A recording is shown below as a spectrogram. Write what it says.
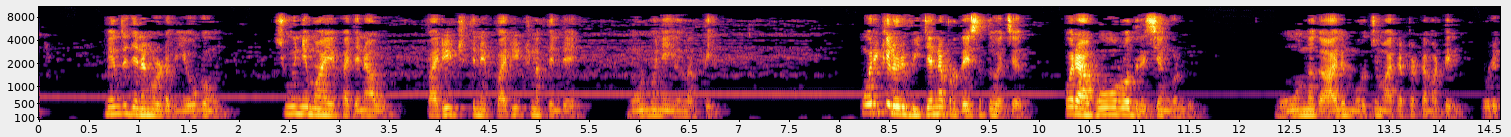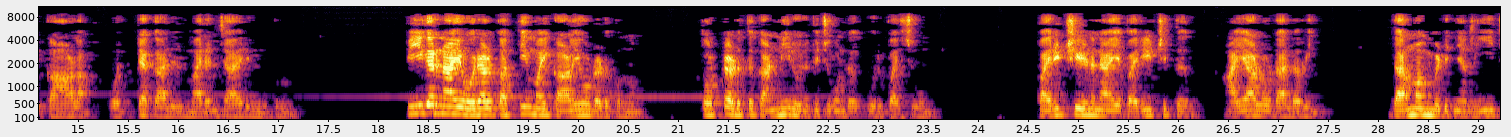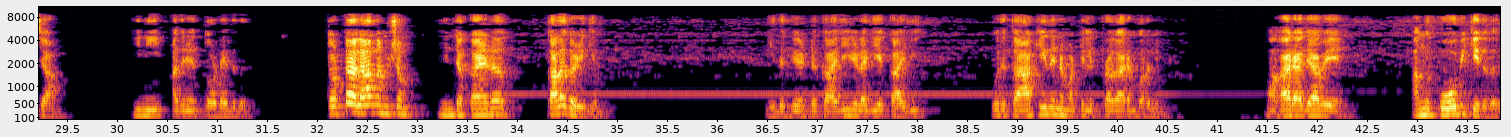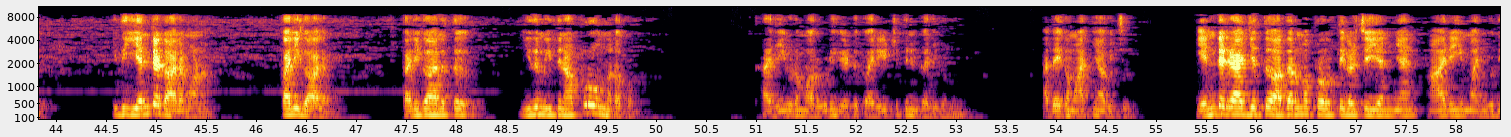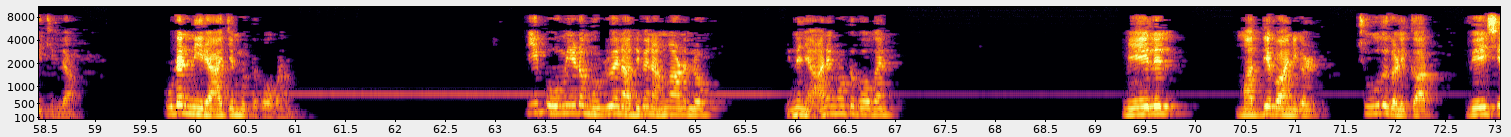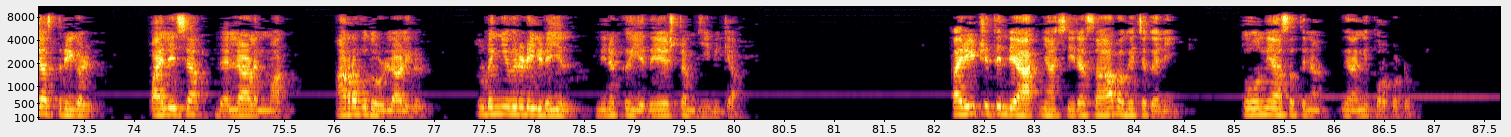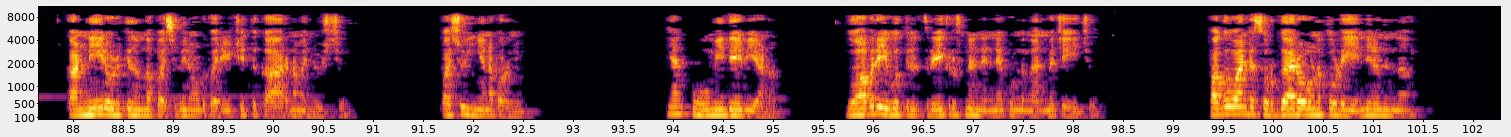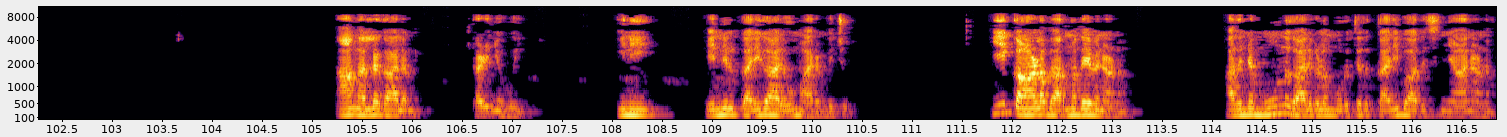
ബന്ധുജനങ്ങളുടെ വിയോഗവും ശൂന്യമായ ഖജനാവും പരീക്ഷത്തിനെ പരീക്ഷണത്തിന്റെ മുൾമുനയിൽ നിർത്തി. ഒരിക്കലൊരു വിജന പ്രദേശത്ത് വെച്ച് ഒരപൂർവ ദൃശ്യം കണ്ടു. മൂന്ന് കാലും മുറിച്ചു മാറ്റപ്പെട്ട മട്ടിൽ ഒരു കാള ഒറ്റ കാലിൽ മരം ചാരി നിൽക്കുന്നു. ഭീകരനായ ഒരാൾ കത്തിയുമായി കാളയോടടുക്കുന്നു. തൊട്ടടുത്ത് കണ്ണീരൊലിപ്പിച്ചുകൊണ്ട് ഒരു പശുവും. പരിക്ഷീണനായ പരീക്ഷിത്ത് അയാളോട് അലറി ധർമ്മം വെടിഞ്ഞ നീച്ച ഇനി അതിനെ തൊടരുത്. തൊട്ടാൽ ആ നിമിഷം നിന്റെ കഴ കഥ കഴിക്കും. ഇത് കേട്ട് കലി ഇളകിയ കലി ഒരു താക്കീതിന്റെ മട്ടിൽ ഇപ്രകാരം പറഞ്ഞു മഹാരാജാവേ അങ്ങ് കോപിക്കരുത്. ഇത് എന്റെ കാലമാണ് കലികാലം. കലികാലത്ത് ഇതും ഇതിനപ്പുറവും നടക്കും കലിയുടെ മറുപടി കേട്ട് പരീക്ഷത്തിനും കലി വന്നു അദ്ദേഹം ആജ്ഞാപിച്ചു എന്റെ രാജ്യത്ത് അധർമ്മ പ്രവൃത്തികൾ ചെയ്യാൻ ഞാൻ ആരെയും അനുവദിക്കില്ല. ഉടൻ നീ രാജ്യം വിട്ടു പോകണം. ഈ ഭൂമിയുടെ മുഴുവൻ അധിപൻ അങ്ങാണല്ലോ. പിന്നെ ഞാൻ എങ്ങോട്ട് പോകാൻ? മേലിൽ മദ്യപാനികൾ ചൂതുകളിക്കാർ വേശ്യാസ്ത്രീകൾ പലിശ ദല്ലാളന്മാർ അറവ് തൊഴിലാളികൾ തുടങ്ങിയവരുടെ ഇടയിൽ നിനക്ക് യഥേഷ്ടം ജീവിക്കാം. പരീക്ഷത്തിന്റെ ആജ്ഞ ശിരസാ വഹിച്ച കലി തോന്നിയാസത്തിന് ഇറങ്ങി പുറപ്പെട്ടു. കണ്ണീരൊഴുക്കി നിന്ന പശുവിനോട് പരീക്ഷിത്ത് കാരണം അന്വേഷിച്ചു. പശു ഇങ്ങനെ പറഞ്ഞു ഞാൻ ഭൂമിദേവിയാണ്. ദ്വാപരയുഗത്തിൽ ശ്രീകൃഷ്ണൻ എന്നെ കൊണ്ട് നന്മ ചെയ്യിച്ചു. ഭഗവാന്റെ സ്വർഗാരോഹണത്തോടെ എന്നിൽ നിന്ന് ആ നല്ല കാലം കഴിഞ്ഞുപോയി. ഇനി എന്നിൽ കരികാലവും ആരംഭിച്ചു. ഈ കാള ധർമ്മദേവനാണ് അതിന്റെ മൂന്ന് കാലുകളും മുറിച്ചത് കരി ബാധിച്ച് ഞാനാണ്.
